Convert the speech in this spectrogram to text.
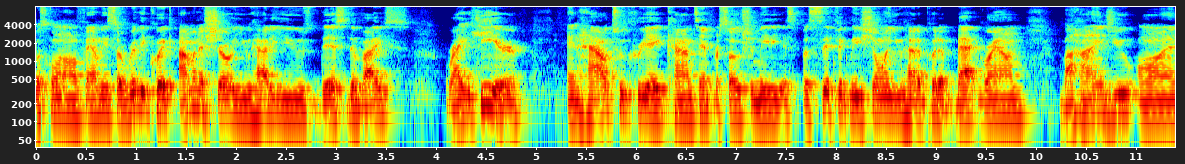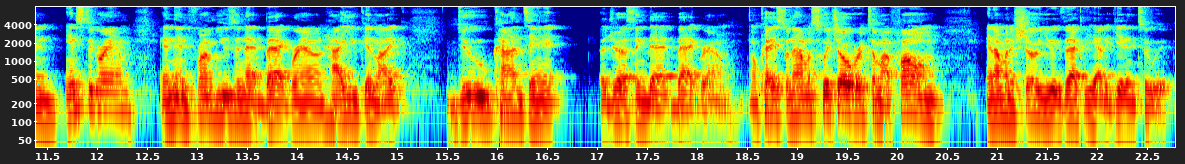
What's going on family? So really quick, I'm gonna show you how to use this device right here and how to create content for social media, specifically showing you how to put a background behind you on Instagram. And then from using that background, how you can like do content addressing that background. Okay, so now I'm gonna switch over to my phone and I'm gonna show you exactly how to get into it.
